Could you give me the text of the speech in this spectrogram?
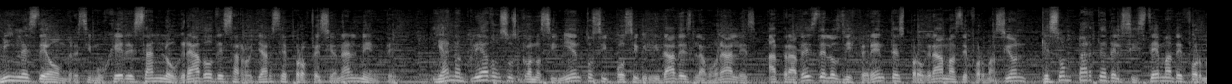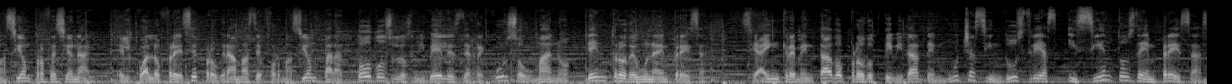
Miles de hombres y mujeres han logrado desarrollarse profesionalmente y han ampliado sus conocimientos y posibilidades laborales a través de los diferentes programas de formación que son parte del sistema de formación profesional, el cual ofrece programas de formación para todos los niveles de recurso humano dentro de una empresa. Se ha incrementado productividad de muchas industrias y cientos de empresas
